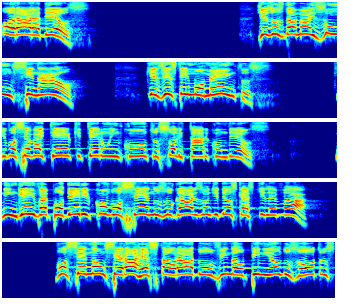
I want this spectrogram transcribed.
orar a Deus. Jesus dá mais um sinal que existem momentos que você vai ter que ter um encontro solitário com Deus. Ninguém vai poder ir com você nos lugares onde Deus quer te levar. Você não será restaurado ouvindo a opinião dos outros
